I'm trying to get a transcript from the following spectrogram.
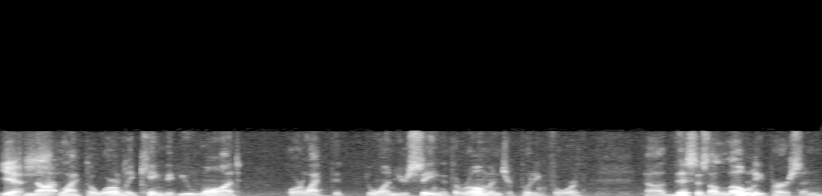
Yes. not like the worldly king that you want, or like the, the one you're seeing that the Romans are putting forth. Uh, this is a lowly person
